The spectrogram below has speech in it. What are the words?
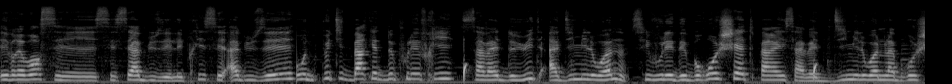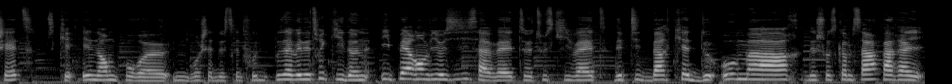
Et vraiment, c'est abusé. Les prix, c'est abusé. Pour une petite barquette de poulet frit, ça va être de 8 à 10 000 won. Si vous voulez des brochettes, pareil, ça va être 10 000 won la brochette, ce qui est énorme pour euh, une brochette de street food. Vous avez des trucs qui donnent hyper envie aussi ça va être tout ce qui va être des petites barquettes de homard, des choses comme ça. Pareil,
